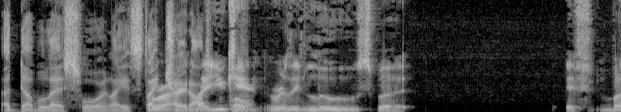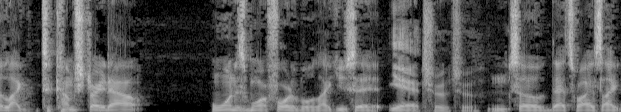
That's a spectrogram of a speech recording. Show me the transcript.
a double edged sword. Like it's like right. trade off. Like you can't really lose, but if but like to come straight out, one is more affordable, like you said. Yeah, true, true. And so that's why it's like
